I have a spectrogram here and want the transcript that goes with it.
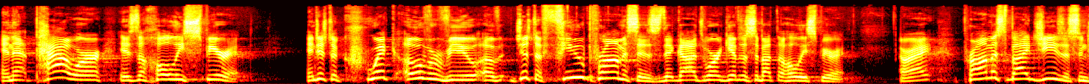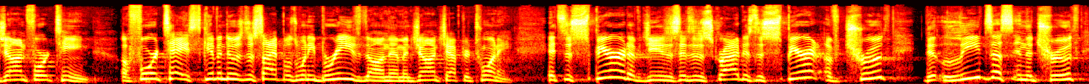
And that power is the Holy Spirit. And just a quick overview of just a few promises that God's word gives us about the Holy Spirit. All right? Promised by Jesus in John 14, a foretaste given to his disciples when he breathed on them in John chapter 20. It's the Spirit of Jesus is described as the Spirit of truth that leads us in the truth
